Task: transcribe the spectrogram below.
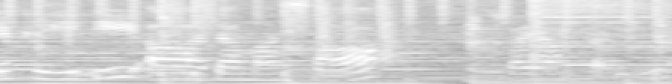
punya kelidi uh, dah masak. Saya angkat dulu.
